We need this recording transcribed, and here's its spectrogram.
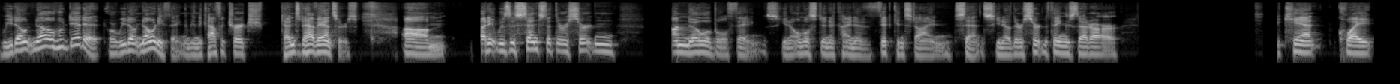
we don't know who did it or we don't know anything i mean the catholic church tends to have answers um, but it was a sense that there are certain unknowable things, you know, almost in a kind of Wittgenstein sense. You know, there are certain things that are, we can't quite,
